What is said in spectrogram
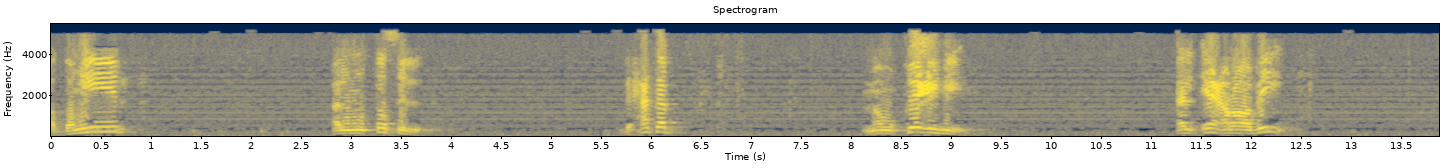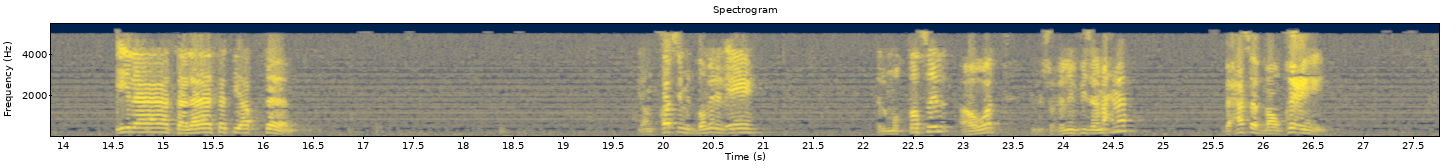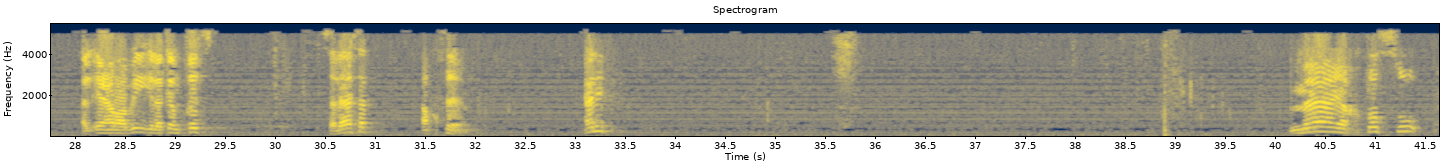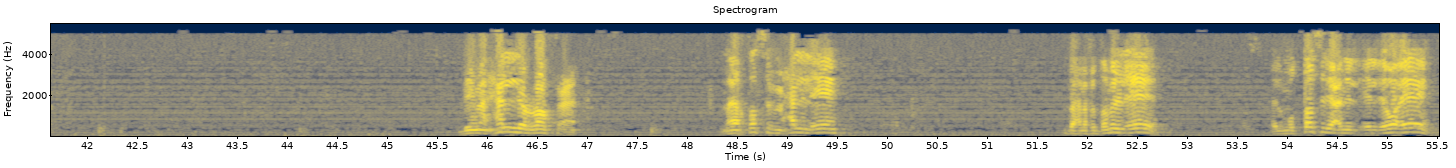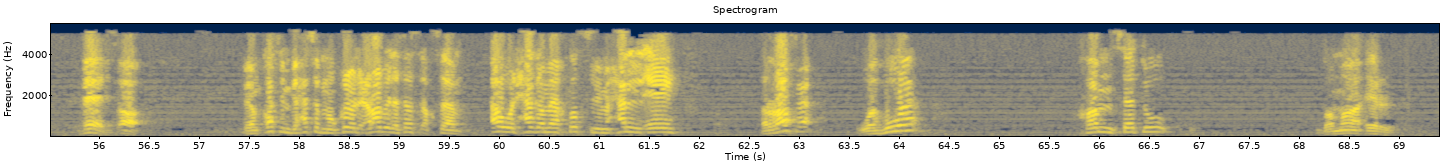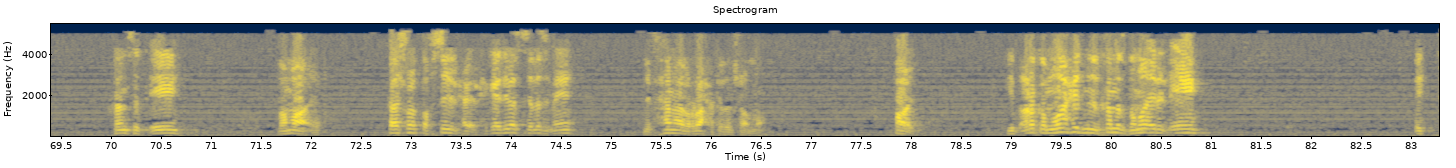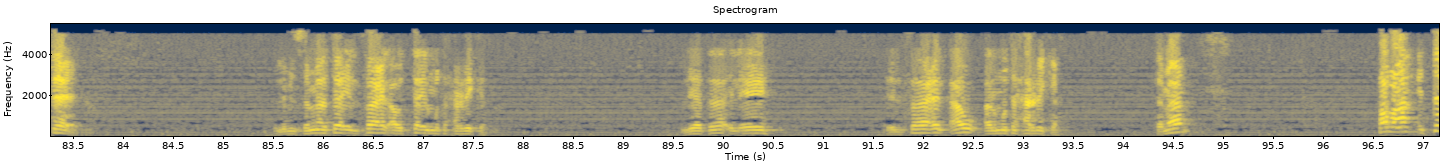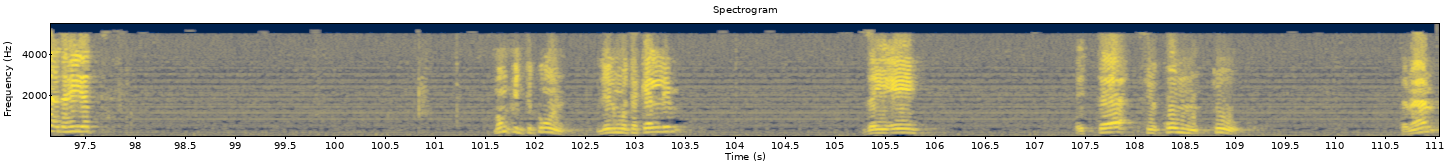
الضمير المتصل بحسب موقعه الإعرابي إلى ثلاثة أقسام. ينقسم الضمير الإيه؟ المتصل أهوت اللي شغالين فيه زي ما إحنا بحسب موقعه. الإعرابي إلى كم قسم؟ ثلاثة أقسام. ألف. ما يختص بمحل الرفع؟ ما يختص بمحل الإيه؟ ده إحنا في الضمير الايه؟ المتصل يعني اللي هو إيه؟ بارز آه. بينقسم بحسب موقعه الاعرابي إلى ثلاث أقسام. أول حاجة ما يختص بمحل الإيه؟ الرفع وهو خمسة ضمائر. خمسة إيه؟ ضمائر. فيها شوية تفصيل الح- الحكاية دي بس لازم إيه؟ نفهمها بالراحة كده إن شاء الله. طيب. يبقى رقم واحد من الخمس ضمائر الإيه؟ التاء اللي بنسميها تاء الفاعل أو التاء المتحركة. اللي هي تاء الإيه؟ الفاعل أو المتحركة. تمام؟ طبعا التاء دهيت ممكن تكون للمتكلم زي إيه؟ التاء في قمت. تمام؟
